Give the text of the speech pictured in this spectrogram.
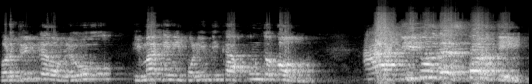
Por www.imagenypolitica.com. Actitud Sporting.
